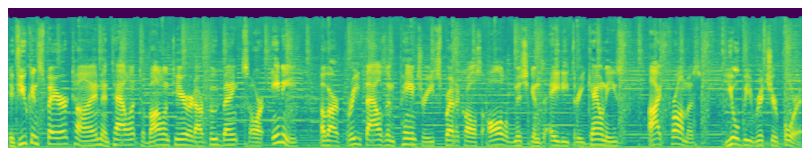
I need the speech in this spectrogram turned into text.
If you can spare time and talent to volunteer at our food banks or any of our 3,000 pantries spread across all of Michigan's 83 counties, I promise you'll be richer for it.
